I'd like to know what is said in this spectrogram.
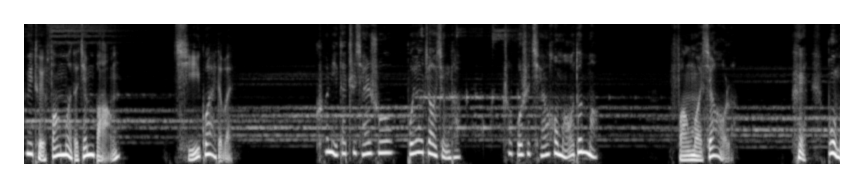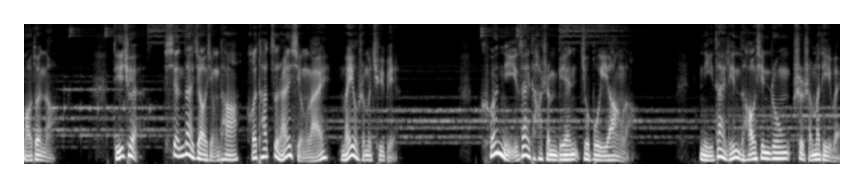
推推方墨的肩膀，奇怪的问：“可你在之前说不要叫醒他，这不是前后矛盾吗？”方墨笑了：“哼，不矛盾呢。的确，现在叫醒他和他自然醒来没有什么区别。可你在他身边就不一样了。你在林子豪心中是什么地位？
